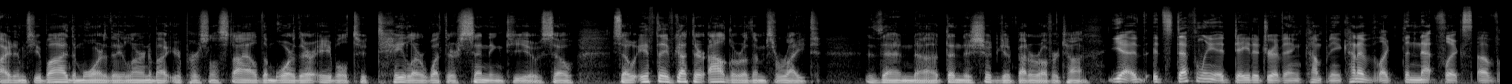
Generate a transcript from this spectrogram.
items you buy, the more they learn about your personal style, the more they're able to tailor what they're sending to you. So, so if they've got their algorithms right, then uh, then this should get better over time. Yeah, it's definitely a data driven company, kind of like the Netflix of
